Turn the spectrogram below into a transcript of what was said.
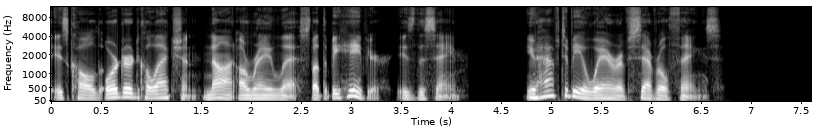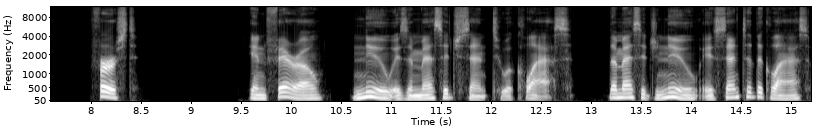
is called ordered collection, not array list, but the behavior is the same. You have to be aware of several things. First, in Pharo, new is a message sent to a class. The message new is sent to the class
